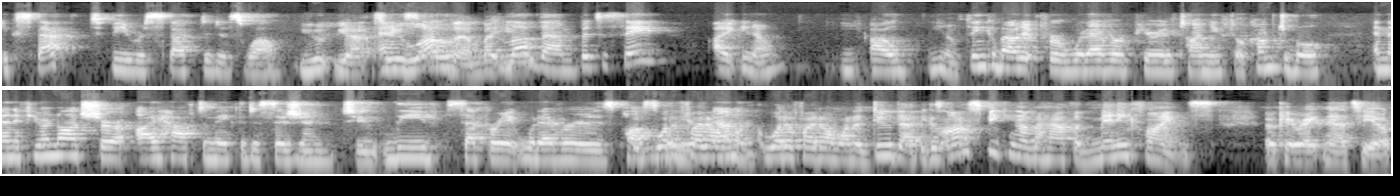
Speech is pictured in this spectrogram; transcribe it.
expect to be respected as well. You yeah, so And you love them, but you love them, but to say I you know I'll you know think about it for whatever period of time you feel comfortable and then if you're not sure I have to make the decision to leave, separate whatever is possible what if I don't family. what if I don't want to do that? Because I'm speaking on behalf of many clients, okay, right now to you.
